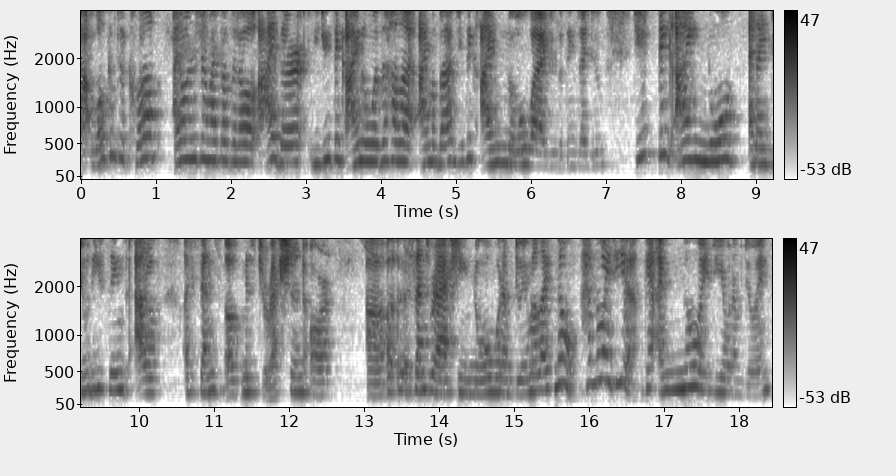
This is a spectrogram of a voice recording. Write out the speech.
uh, welcome to the club. I don't understand myself at all either. Do you think I know what the hell I'm about? Do you think I know why I do the things I do? Do you think I know and I do these things out of a sense of misdirection or uh, a, sense where I actually know what I'm doing in my life? No, I have no idea. Okay, I have no idea what I'm doing.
